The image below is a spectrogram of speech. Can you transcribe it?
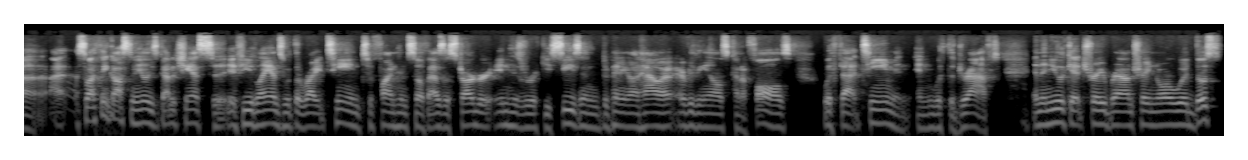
Uh, I, so I think Austin Ealy's got a chance to, if he lands with the right team, to find himself as a starter in his rookie season, depending on how everything else kind of falls with that team and, and with the draft. And then you look at Tre Brown, Tre Norwood, those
